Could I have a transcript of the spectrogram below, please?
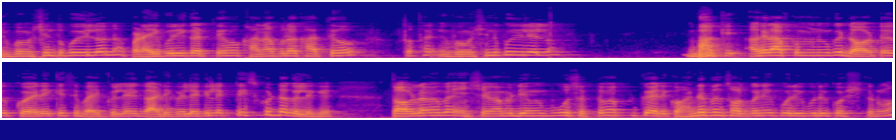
इन्फॉर्मेशन तो पूरी लो ना, पढ़ाई पूरी करते हो, खाना पूरा खाते हो तो फिर इन्फॉर्मेशन पूरी ले लो। बाकी अगर आपको मन में कोई डाउट है क्वेरी किसी बाइक को लेकर गाड़ी को लेकर लेकर स्कूटर को लेकर तो आप लोग मेरे को इंस्टाग्राम में में पूछ सकते हो, मैं आपकी क्वेरी को हंड्रेड परसेंट सॉल्व करने की पूरी पूरी कोशिश करूँगा।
